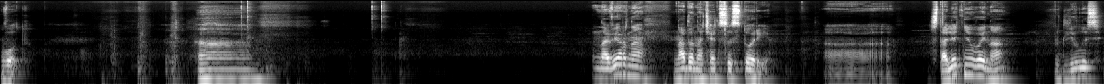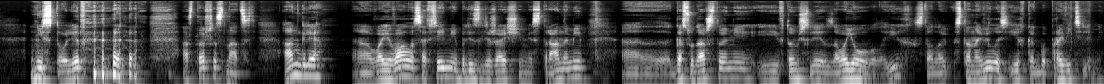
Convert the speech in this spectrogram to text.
Вот. Наверное, надо начать с истории. А, столетняя война длилась не сто лет, а 116. Англия а, воевала со всеми близлежащими странами, а, государствами и в том числе завоевывала их, становилась их как бы правителями.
